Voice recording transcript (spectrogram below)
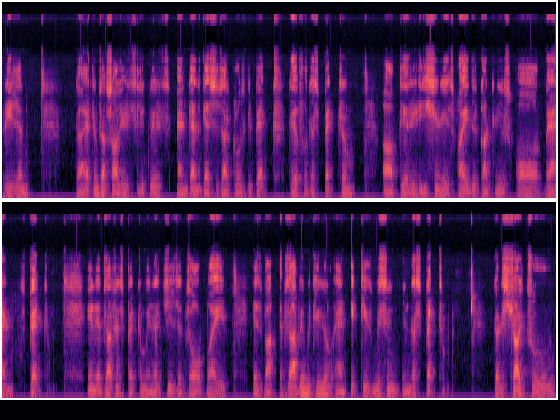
Reason the atoms of solids, liquids, and dense gases are closely packed. Therefore, the spectrum of their radiation is either continuous or band spectrum. In absorption spectrum, energy is absorbed by absorbing material and it is missing in the spectrum. The discharge through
